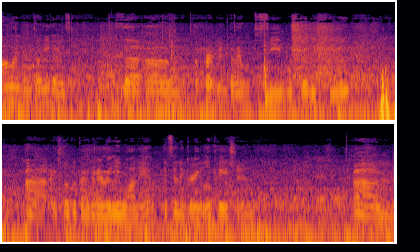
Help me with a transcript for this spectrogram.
Oh, I didn't tell you guys. The um, apartment that I went to see was really cute. Uh, I told the guy that I really want it. It's in a great location. Um,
